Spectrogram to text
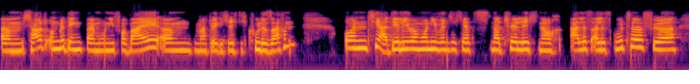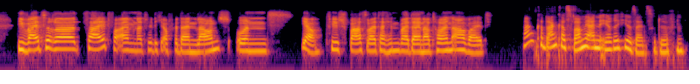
Ähm, schaut unbedingt bei Moni vorbei. Ähm, sie macht wirklich richtig coole Sachen. Und ja, dir, liebe Moni, wünsche ich jetzt natürlich noch alles, alles Gute für die weitere Zeit, vor allem natürlich auch für deinen Lounge und ja, viel Spaß weiterhin bei deiner tollen Arbeit. Danke, danke. Es war mir eine Ehre, hier sein zu dürfen.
